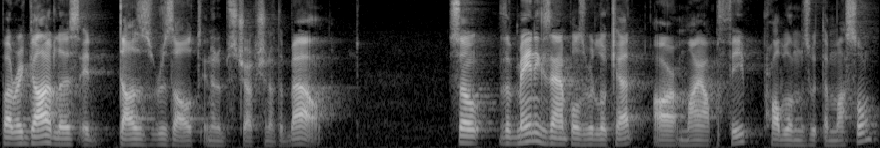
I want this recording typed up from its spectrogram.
But regardless, it does result in an obstruction of the bowel. So the main examples we look at are myopathy, problems with the muscle,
